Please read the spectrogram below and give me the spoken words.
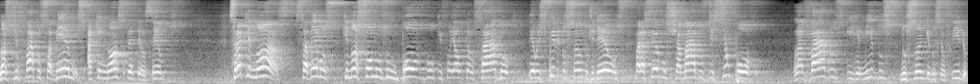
nós de fato sabemos a quem nós pertencemos. Será que nós sabemos que nós somos um povo que foi alcançado pelo Espírito Santo de Deus para sermos chamados de seu povo, lavados e remidos no sangue do seu filho?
